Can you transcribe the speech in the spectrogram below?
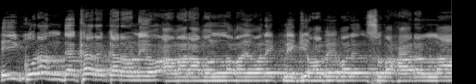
এই কোরআন দেখার কারণেও আমার আমল নামায় অনেক নেকি হবে বলেন সুবাহার আল্লাহ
